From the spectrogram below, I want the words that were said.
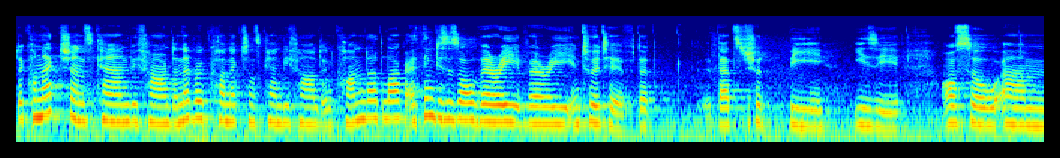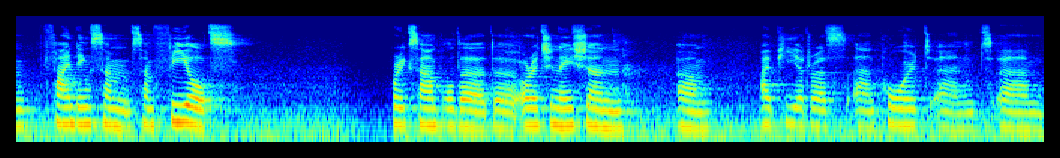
The connections can be found, the network connections can be found in conn.log. I think this is all very, very intuitive. That that should be easy. Also, um, finding some some fields. For example, the the origination um, IP address and port, and um,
